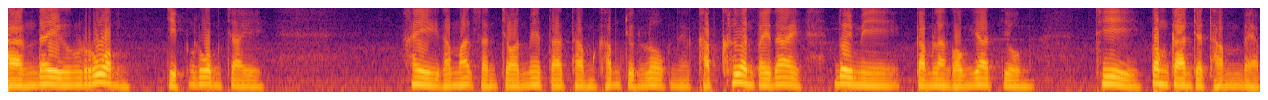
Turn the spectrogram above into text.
การได้ร่วมจิตร่วมใจ ให้ธรรมะสัญจรเมตตาธรรมคำจุนโลกเนี่ยขับเคลื่อนไปได้ด้วยมีกำลังของญาติโยมที่ต้องการจะทำแบบ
